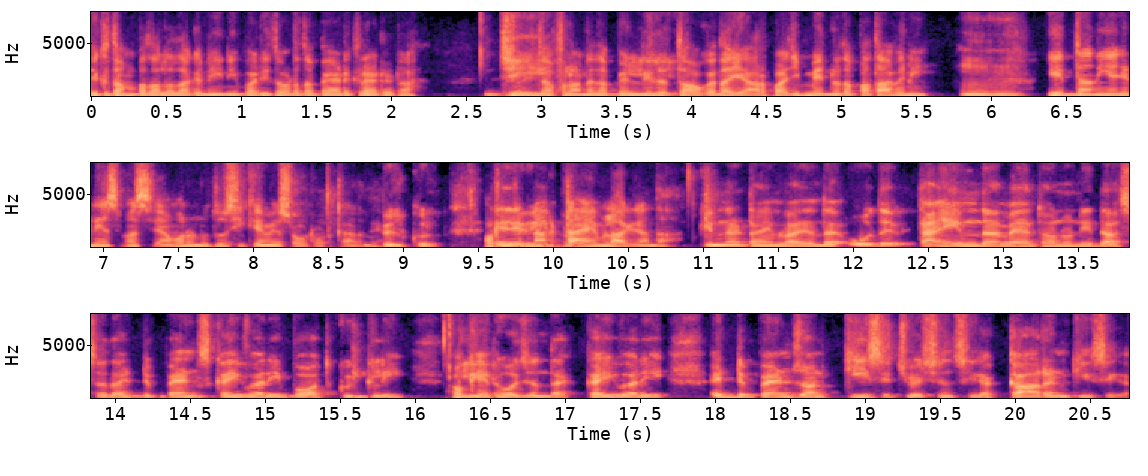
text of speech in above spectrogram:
ਇੱਕਦਮ ਪਤਾ ਲੱਗਦਾ ਕਿ ਨਹੀਂ ਨਹੀਂ ਭਾਜੀ, ਤੁਹਾਡਾ ਤਾਂ ਬੈਡ ਕ੍ਰੈਡਿਟ ਆ। ਜੀ। ਤਾਂ ਫਲਾਣੇ ਦਾ ਬਿੱਲ ਨਹੀਂ। ਦਿੱਤਾ ਉਹ ਕਹਿੰਦਾ ਯਾਰ ਭਾਜੀ ਮੈਨੂੰ ਤਾਂ ਪਤਾ ਵੀ ਨਹੀਂ। ਹੂੰ ਹੂੰ। ਇਦਾਂ ਦੀਆਂ ਜਿਹੜੀਆਂ ਸਮੱਸਿਆਵਾਂ ਉਹਨਾਂ ਨੂੰ ਤੁਸੀਂ ਕਿਵੇਂ ਸੌਰਟ ਆਊਟ ਕਰਦੇ ਹੋ? ਬਿਲਕੁਲ। ਔਰ ਕਿੰਨਾ ਟਾਈਮ ਲੱਗ ਜਾਂਦਾ? ਕਿੰਨਾ ਟਾਈਮ ਲੱਗ ਜਾਂਦਾ? ਉਹਦੇ ਟਾਈਮ ਦਾ ਮੈਂ ਤੁਹਾਨੂੰ ਨਹੀਂ ਦੱਸ ਸਕਦਾ ਇਟ ਡਿਪੈਂਡਸ ਕਈ ਵਾਰੀ ਬਹੁਤ ਕੁਇਕਲੀ ਕਲੀਅਰ ਹੋ ਜਾਂਦਾ। ਕਈ ਵਾਰੀ ਇਟ ਡਿਪੈਂਡਸ ਔਨ ਕੀ ਸਿਚੁਏਸ਼ਨ ਸੀਗਾ ਕਾਰਨ ਕੀ ਸੀਗਾ।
